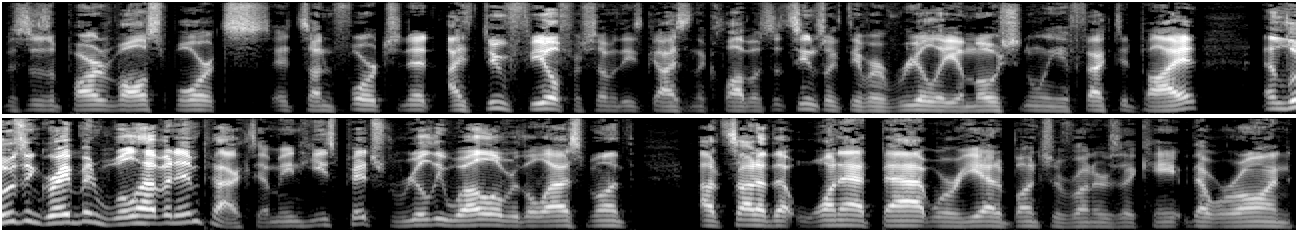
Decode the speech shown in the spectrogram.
This is a part of all sports. It's unfortunate. I do feel for some of these guys in the clubhouse. It seems like they were really emotionally affected by it. And losing Graveman will have an impact. I mean, he's pitched really well over the last month. Outside of that one at bat where he had a bunch of runners that came that were on,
